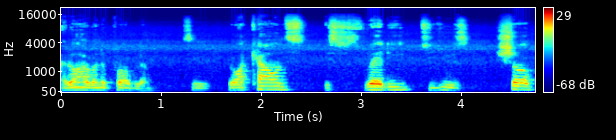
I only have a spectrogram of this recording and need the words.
I don't have any problem See, your account is ready to use. Shop,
